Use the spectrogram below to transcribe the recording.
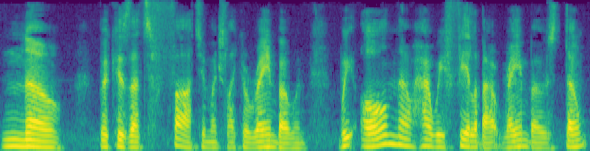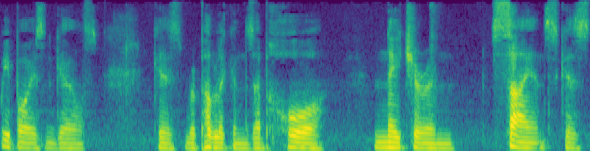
no because that's far too much like a rainbow. And we all know how we feel about rainbows, don't we, boys and girls? Because Republicans abhor nature and science, because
